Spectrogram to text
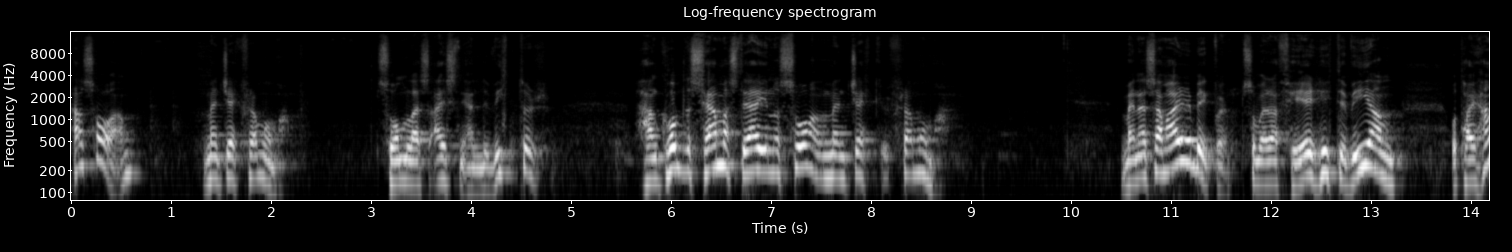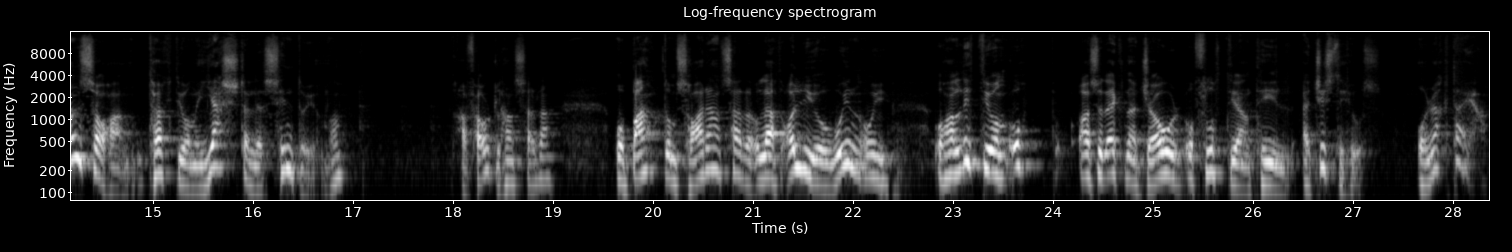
Han sa han, men gikk fram om han. Som leis eisen i en levitter. Han kom til samme stegen og så han, men gikk fram om han. Men en samariebygve som var fer hitte vi han och i han sa han tøkte jo han i hjärstele sint og honom. Han får til hans herre, och bant om svar hans herre, och lett olje och vin och och han lytte hon upp av sitt egna jord och flytte han til et kistehus och i han.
